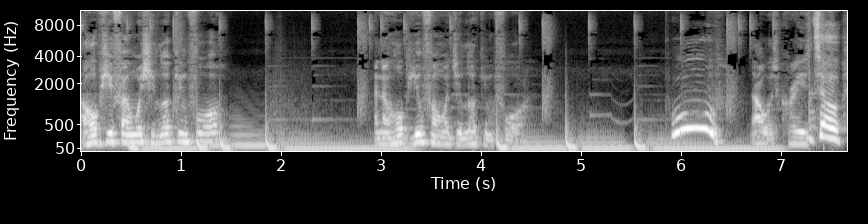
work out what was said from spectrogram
I hope she found what she's looking for. And I hope you found what you're looking for. Woo, that was crazy. Told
